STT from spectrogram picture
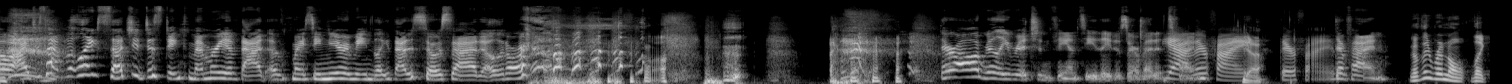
I just have like such a distinct memory of that of my senior. I mean, like that is so sad, Eleanor. they're all really rich and fancy. They deserve it. It's yeah, fine. they're fine. Yeah. They're fine. they're fine. Don't they run a like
